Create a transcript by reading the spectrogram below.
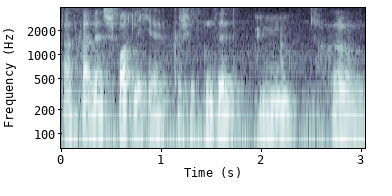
also gerade wenn es sportliche Geschichten sind, Mhm. ähm,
